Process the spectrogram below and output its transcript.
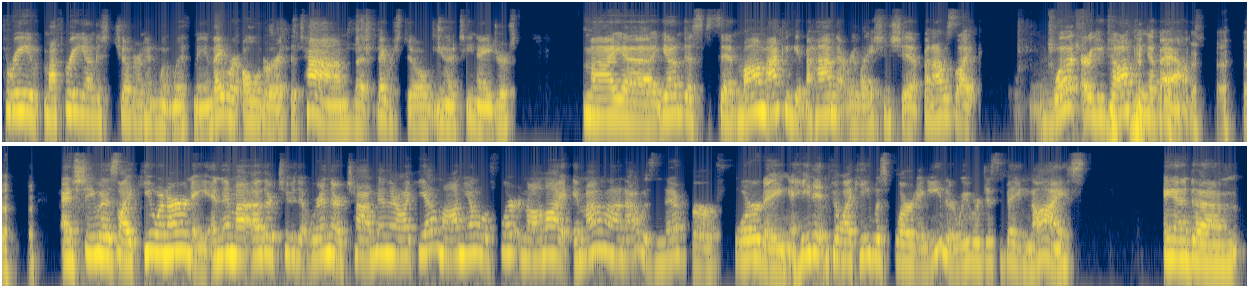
three my three youngest children had went with me and they were older at the time, but they were still, you know, teenagers. My uh, youngest said, Mom, I can get behind that relationship. And I was like, What are you talking about? And she was like, You and Ernie. And then my other two that were in there chimed in. They're like, Yeah, mom, y'all were flirting all night. In my mind, I was never flirting. He didn't feel like he was flirting either. We were just being nice. And um,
